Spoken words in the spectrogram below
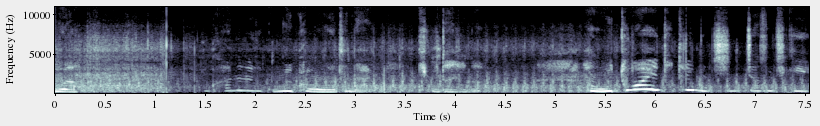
뭐야? 이거 하늘에서 공을 것 같은데 아, 기분 탓인가? 아, 오토바이 터트리면 진짜 솔직히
